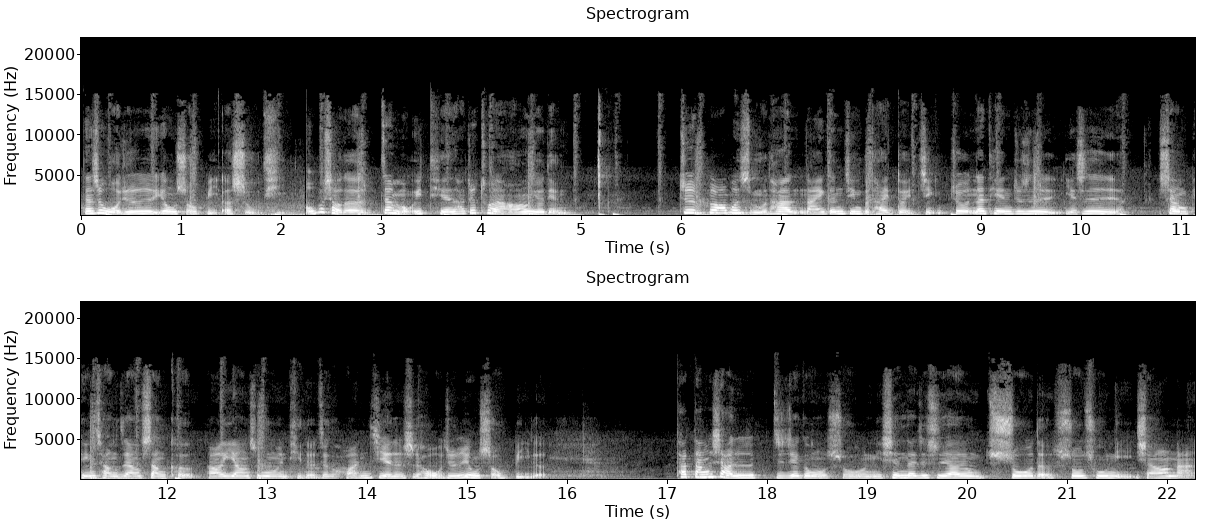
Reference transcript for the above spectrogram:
但是我就是用手比二十五题，我不晓得在某一天，他就突然好像有点，就是不知道为什么他哪一根筋不太对劲。就那天就是也是像平常这样上课，然后一样是问问题的这个环节的时候，我就是用手比了。他当下就是直接跟我说：“你现在就是要用说的，说出你想要哪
